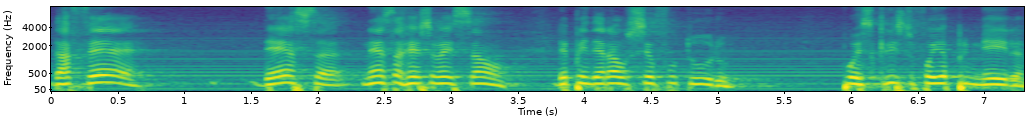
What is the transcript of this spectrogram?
Da fé dessa nessa ressurreição dependerá o seu futuro, pois Cristo foi a primeira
